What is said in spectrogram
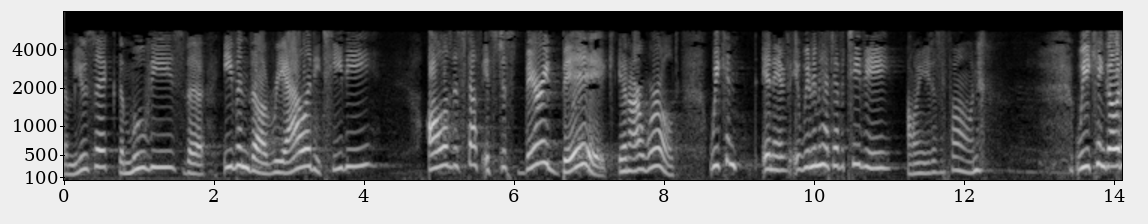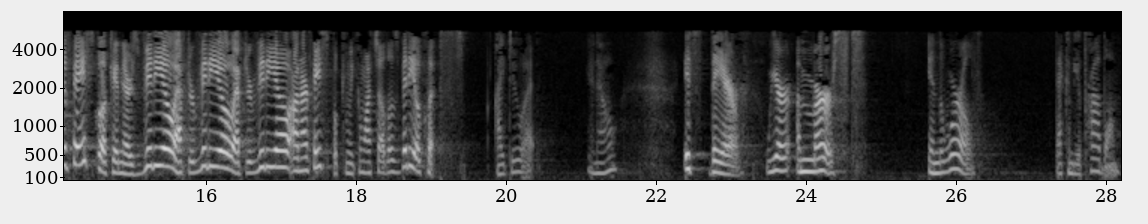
The music, the movies, the, even the reality TV, all of this stuff, it's just very big in our world. We can, and if, we don't even have to have a TV, all we need is a phone. We can go to Facebook and there's video after video after video on our Facebook and we can watch all those video clips. I do it. You know? It's there. We are immersed in the world. That can be a problem.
